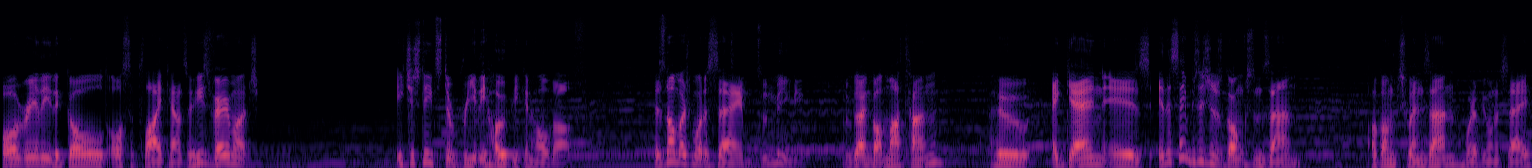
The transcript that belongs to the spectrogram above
or really the gold or supply count. So he's very much... He just needs to really hope he can hold off. There's not much more to say. We've then got Matang, who again is in the same position as Gong Sun Zan, or Gong Chuenzan, whatever you want to say.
